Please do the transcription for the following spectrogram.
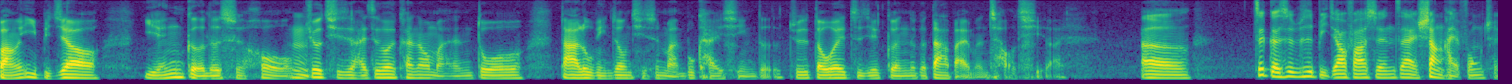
防疫比较严格的时候，嗯、就其实还是会看到蛮多大陆民众其实蛮不开心的，就是都会直接跟那个大白们吵起来。呃，这个是不是比较发生在上海封城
